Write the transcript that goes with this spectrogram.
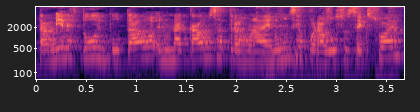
También estuvo imputado en una causa tras una denuncia por abuso sexual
